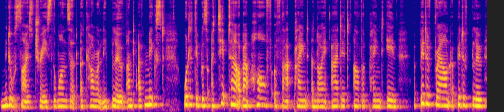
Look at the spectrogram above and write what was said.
middle-sized trees, the ones that are currently blue, and I've mixed what I did was I tipped out about half of that paint and I added other paint in. A bit of brown, a bit of blue,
